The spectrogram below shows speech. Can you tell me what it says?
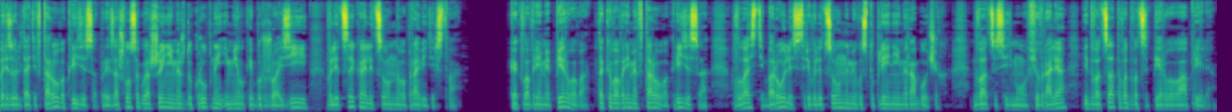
В результате второго кризиса произошло соглашение между крупной и мелкой буржуазией в лице коалиционного правительства. Как во время первого, так и во время второго кризиса власти боролись с революционными выступлениями рабочих 27 февраля и 20-21 апреля.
